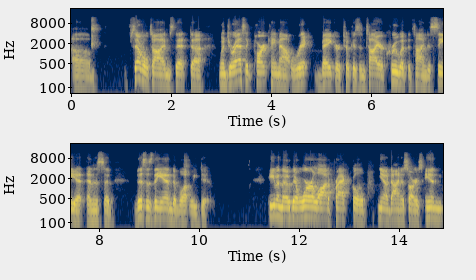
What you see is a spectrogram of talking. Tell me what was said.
um, several times that uh, when Jurassic Park came out, Rick Baker took his entire crew at the time to see it, and said, "This is the end of what we do." even though there were a lot of practical, you know, dinosaurs in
